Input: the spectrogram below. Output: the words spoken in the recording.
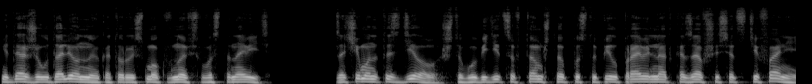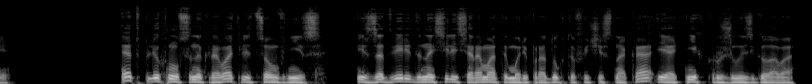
И даже удаленную, которую смог вновь восстановить. Зачем он это сделал? Чтобы убедиться в том, что поступил правильно, отказавшись от Стефании. Эд плюхнулся на кровать лицом вниз. Из-за двери доносились ароматы морепродуктов и чеснока, и от них кружилась голова.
